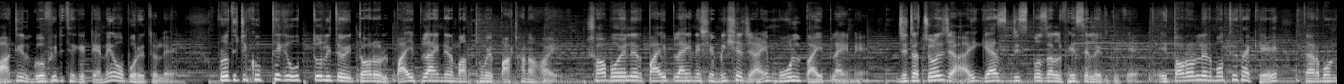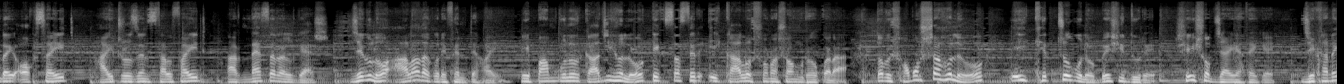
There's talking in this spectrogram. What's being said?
মাটির গভীর থেকে টেনে ওপরে তোলে। প্রতিটি কূপ থেকে উত্তোলিত এই তরল পাইপলাইনের মাধ্যমে পাঠানো হয়। সব অয়েলের পাইপলাইন এসে মিশে যায় মূল পাইপলাইনে। যেটা চলে যায় গ্যাস ডিসপোজাল ভেসেলের দিকে। এই তরলের মধ্যে থাকে কার্বন ডাই অক্সাইড, হাইড্রোজেন সালফাইড আর ন্যাচারাল গ্যাস, যেগুলো আলাদা করে ফেলতে হয়। এই পাম্পগুলোর কাজই হলো টেক্সাসের এই কালো সোনা সংগ্রহ করা। তবে সমস্যা হলো এই ক্ষেত্রগুলো বেশি দূরে, সেই সব জায়গা থেকে, যেখানে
